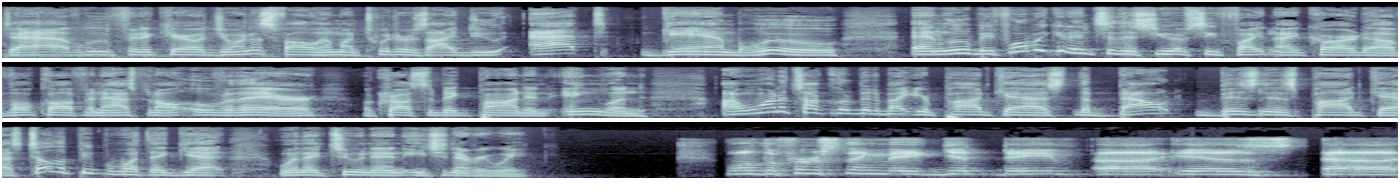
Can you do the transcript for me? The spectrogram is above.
to have Lou Finocchiaro join us. Follow him on Twitter as I do at GamBlue. And Lou, before we get into this UFC Fight Night card, uh, Volkov and Aspinall over there across the big pond in England, I want to talk a little bit about your podcast, the Bout Business Podcast. Tell the people what they get when they tune in each and every week. Well, the first thing they get, Dave, uh, is uh,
